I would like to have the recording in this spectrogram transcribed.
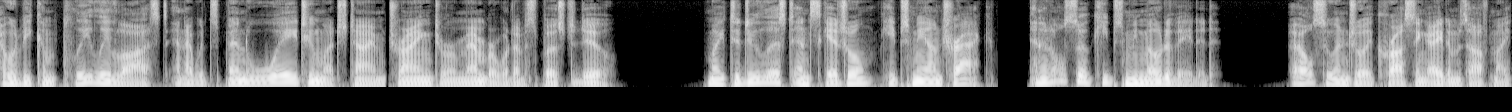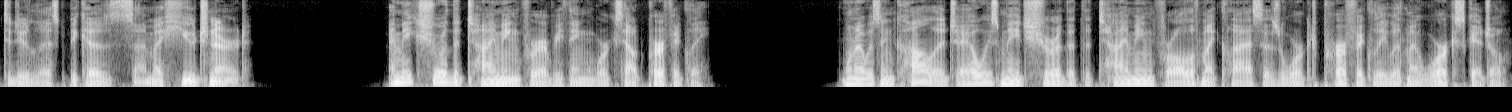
I would be completely lost and I would spend way too much time trying to remember what I'm supposed to do. My to do list and schedule keeps me on track, and it also keeps me motivated. I also enjoy crossing items off my to do list because I'm a huge nerd. I make sure the timing for everything works out perfectly. When I was in college, I always made sure that the timing for all of my classes worked perfectly with my work schedule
